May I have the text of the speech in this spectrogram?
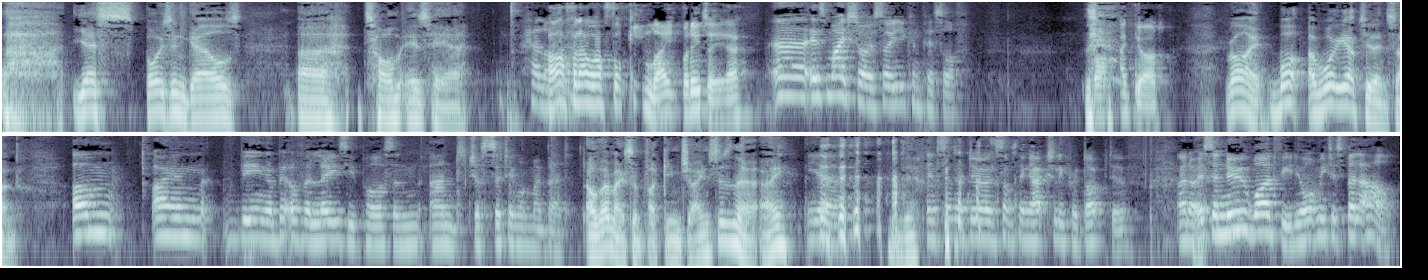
Yes, boys and girls, uh, Tom is here. Hello. Half an hour fucking late, but he's here. Uh, it's my show, so you can piss off. Oh my god. Right. What, uh, what are you up to then, son? Um, I am being a bit of a lazy person and just sitting on my bed. Oh, that makes a fucking change, doesn't it, eh? Yeah. Instead of doing something actually productive. I know, it's a new word for you. Do you want me to spell it out?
